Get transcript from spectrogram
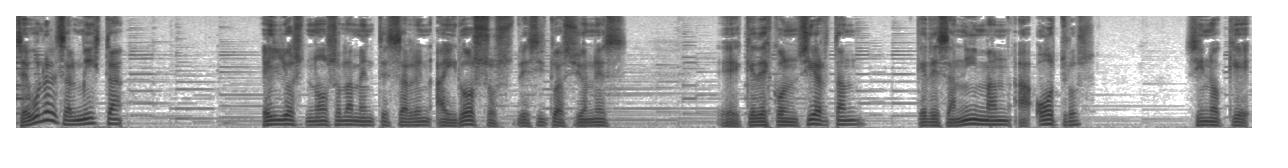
Según el salmista, ellos no solamente salen airosos de situaciones eh, que desconciertan, que desaniman a otros, sino que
